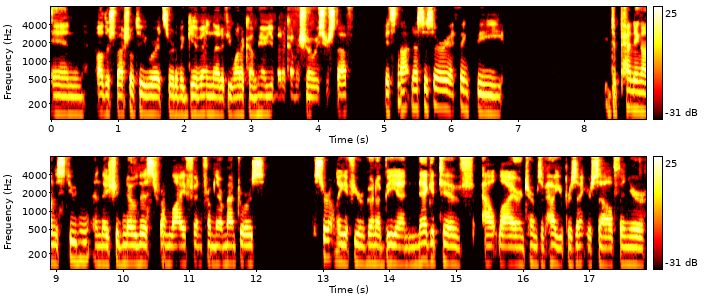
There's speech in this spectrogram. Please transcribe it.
in other specialty where it's sort of a given that if you want to come here, you better come and show us your stuff. It's not necessary. I think the depending on the student, and they should know this from life and from their mentors. Certainly, if you're going to be a negative outlier in terms of how you present yourself, and you're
